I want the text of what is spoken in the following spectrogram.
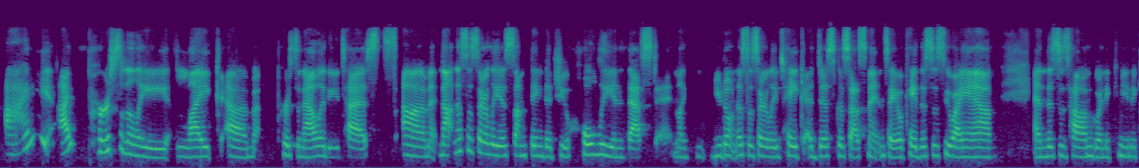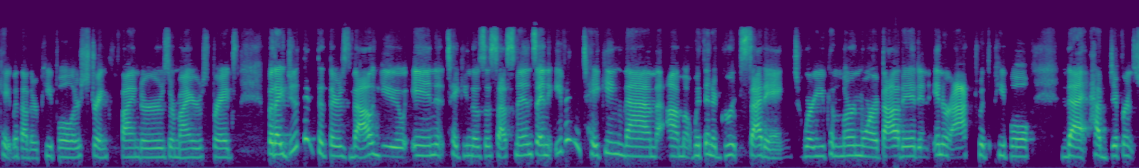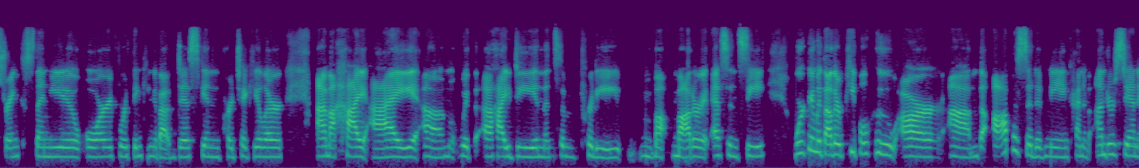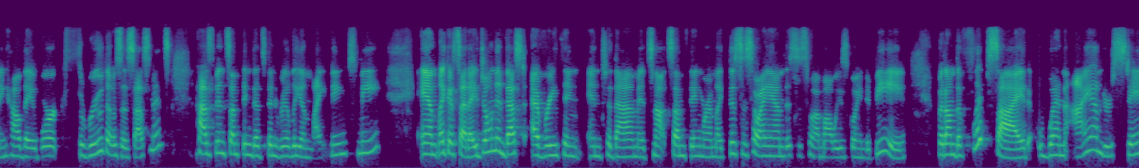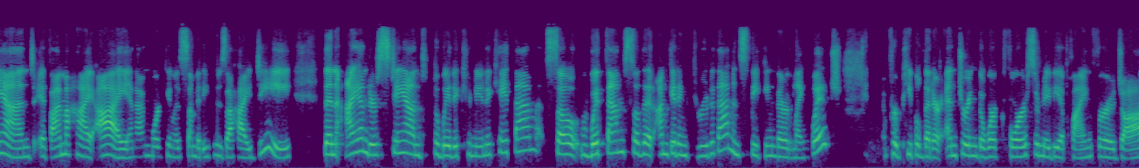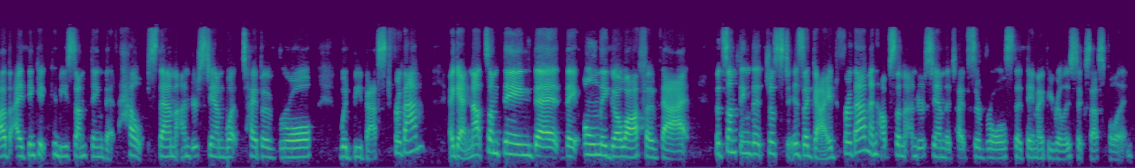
I I personally like um, personality tests, um, not necessarily is something that you wholly invest in. Like you don't necessarily take a DISC assessment and say, okay, this is who I am, and this is how I'm going to communicate with other people, or Strength Finders, or Myers Briggs. But I do think that there's value in taking those assessments and even taking them um, within a group setting to where you can learn more about it and interact with people that have different strengths than you. Or if we're thinking about DISC in particular, I'm a high I I um, with a high D and then some pretty mo- moderate S and C. Working with other people who are um, the opposite of me and kind of understanding how they work through those assessments has been something that's been really enlightening to me. And like I said, I don't invest everything into them. It's not something where I'm like, this is who I am, this is who I'm always going to be. But on the flip side, when I understand if I'm a high I and I'm working with somebody who's a high D, then I understand the way to communicate them so with them so that I'm getting through to them and speaking their language for people that are entering the workforce or maybe applying for a job, I think it can be something that helps them understand what type of role would be best for them. Again, not something that they only go off of that, but something that just is a guide for them and helps them understand the types of roles that they might be really successful in.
